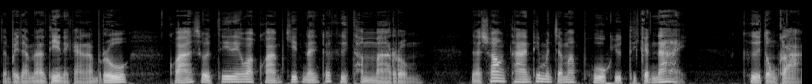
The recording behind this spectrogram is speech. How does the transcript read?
จะไปทำหน้าที่ในการรับรู้ ขวาสุดที่เรียกว่าความคิดนั้นก็คือธรรมารมณ์นะช่องทางที่มันจะมาผูกอยู่ติดกันได้ คือตรงกลาง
